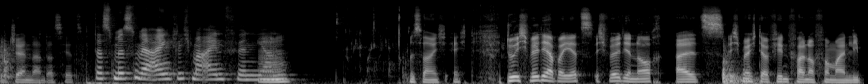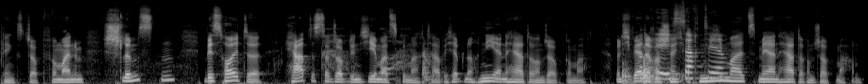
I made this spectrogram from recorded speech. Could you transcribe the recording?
wir gendern das jetzt. Das müssen wir eigentlich mal einführen, Jan. Mhm. Das war eigentlich echt. Du, ich will dir aber jetzt, ich will dir noch als, ich möchte auf jeden Fall noch von meinem Lieblingsjob, von meinem schlimmsten, bis heute härtester Job, den ich jemals gemacht habe. Ich habe noch nie einen härteren Job gemacht. Und ich werde Okay, ich wahrscheinlich auch dir- niemals mehr einen härteren Job machen.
